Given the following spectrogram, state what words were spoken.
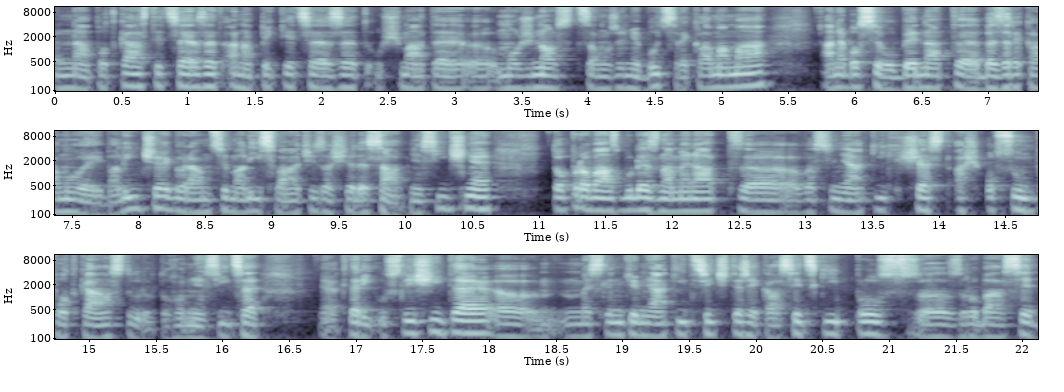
na podcasty.cz a na piky.cz už máte možnost samozřejmě buď s reklamama, anebo si objednat bezreklamový balíček v rámci malý sváči za 60 měsíčně. To pro vás bude znamenat vlastně nějakých 6 až 8 podcastů do toho měsíce, který uslyšíte, eh, myslím tím nějaký tři, čtyři klasický plus eh, zhruba asi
